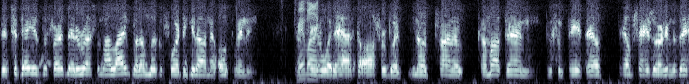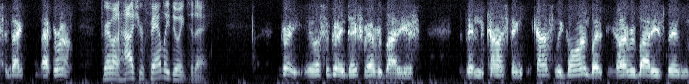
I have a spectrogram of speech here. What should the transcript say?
the, today is the first day of the rest of my life, but I'm looking forward to get out to Oakland and Draymond. seeing what it has to offer. But, you know, trying to come out there and do some things to help help change the organization back back around. Draymond, how's your family doing today? Great. You know, it's a great day for everybody. It's been constant, constantly going, but you know, everybody's been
